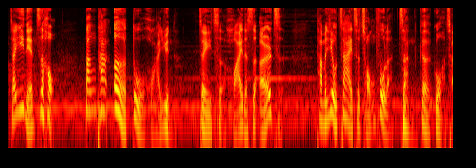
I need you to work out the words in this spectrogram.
在一年之后，当她二度怀孕了，这一次怀的是儿子，他们又再次重复了整个过程。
